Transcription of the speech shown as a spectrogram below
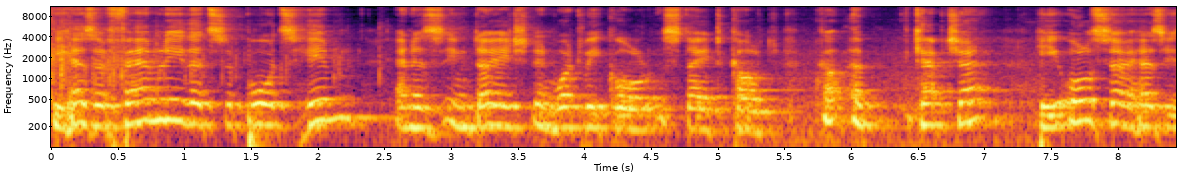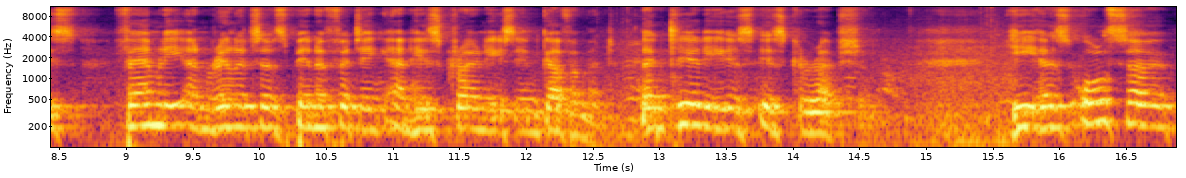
He has a family that supports him and is engaged in what we call state cult, uh, capture. He also has his family and relatives benefiting and his cronies in government. That clearly is, is corruption. He has also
